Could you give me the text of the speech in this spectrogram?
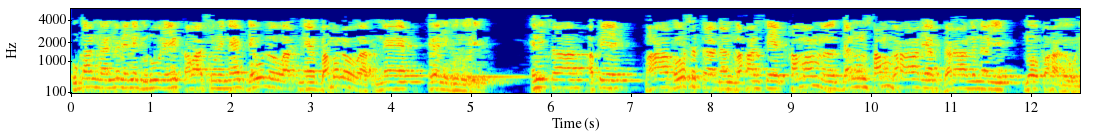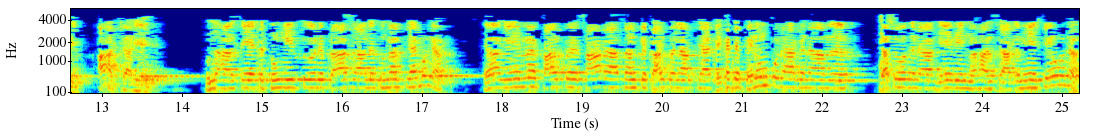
උගන්වන්න වෙන ගුරුවරයෙක් අවශ්‍යුනේ නැහැ. දෙව්ලොවක් නැහැ, බඹලොවක් නැහැ. එවැනි ගුරුවරයෙක්. එනිසා අපේ මහා ගෝසතාණන් වහන්සේ තමම දැනුම් සම්භාරයක් දරාගෙනයි ලෝ පහළ වුණේ. ආචාර්යයි. උන්වහන්සේට තුන් ඍතුවල ප්‍රාසාද තුනක් ලැබුණා. එවැගේම කල්ප සාරාසංක කල්පලක්ෂයක් එකට පෙනුම් පුරාගෙන ආව යශෝදරා දේවීන් වහන්සේ අගමේ කෙවුණා.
